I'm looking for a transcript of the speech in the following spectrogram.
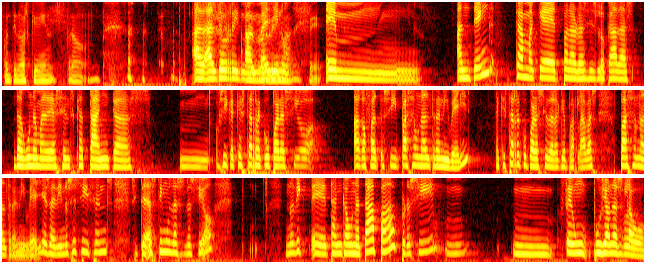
continuo escrivint, però... Al, al teu ritme, m'imagino. ritme, sí. Em, entenc que amb aquest Palabres dislocades d'alguna manera sents que tanques, mm, o sigui que aquesta recuperació ha agafat, o sigui, passa a un altre nivell? Aquesta recuperació de la que parlaves passa a un altre nivell? És a dir, no sé si sents, si has tingut la sensació, no dic eh, tancar una etapa, però sí mm, mm, fer un, pujar un esglaó.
